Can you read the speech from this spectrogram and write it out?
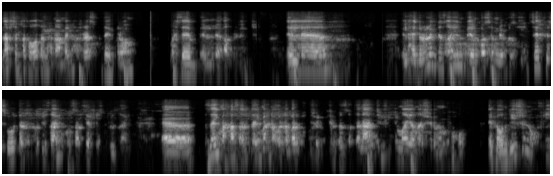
نفس الخطوات اللي هنعملها في رسم diagram وحساب ال uplift ال hydraulic design بينقسم لجزئين surface water flow design و subsurface flow design زي ما حصل زي ما إحنا قلنا برضو في الكتير بالظبط. أنا عندي في مية ماشية من فوق ال foundation وفي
